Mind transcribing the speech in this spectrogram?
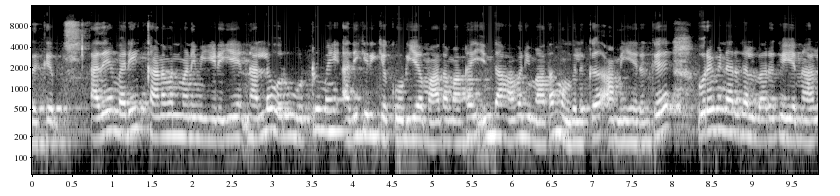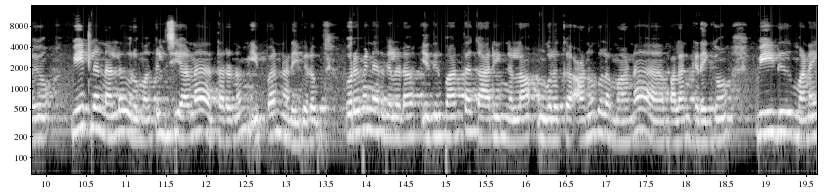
இருக்குது அதே மாதிரி கணவன் மனைவி இடையே நல்ல ஒரு ஒற்றுமை அதிகரிக்கக்கூடிய மாதமாக இந்த ஆவணி மாதம் உங்களுக்கு அமைய இருக்கு. உறவினர்கள் வருகையினாலும் வீட்டில் நல்ல ஒரு மகிழ்ச்சியான தருணம் இப்போ நடைபெறும். உறவினர்களிடம் எதிர்பார்த்த காரியங்கள்லாம் உங்களுக்கு அனுகூலமான பலன் கிடைக்கும். வீடு மனை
